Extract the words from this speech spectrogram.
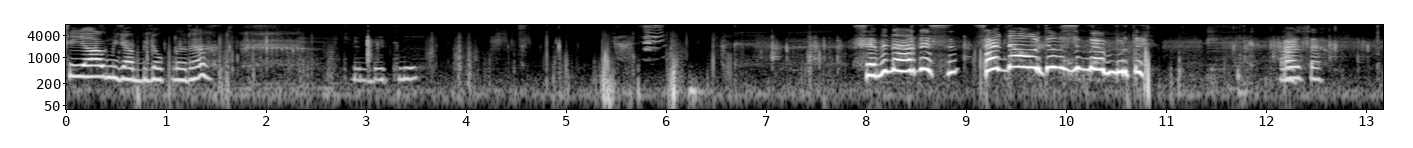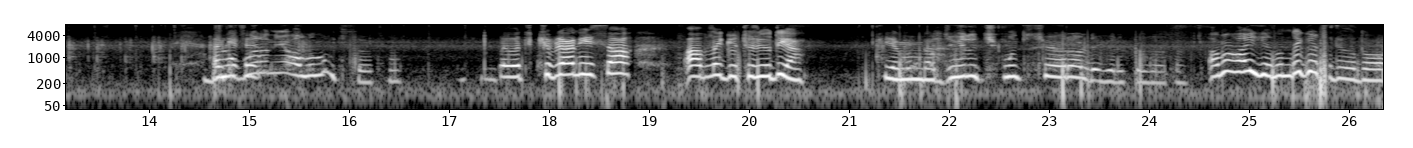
şeyi almayacağım blokları. Şimdi bekle. Semi neredesin? Sen de orada mısın ben. Neyse. Arkadaşlar Blokları niye alalım ki zaten? Evet Kübra Nisa abla götürüyordu ya yanında. Ceylin çıkmak için herhalde gerekiyor zaten. Ama hayır yanında götürüyordu o.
